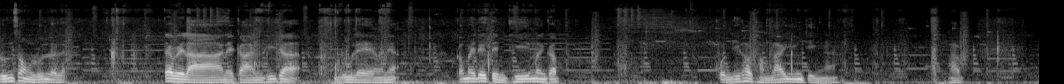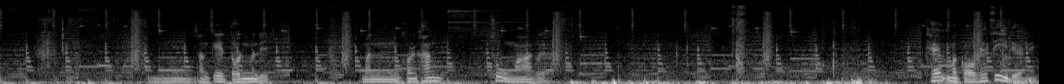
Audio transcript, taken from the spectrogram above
รุ่นสองรุ่นเลยแหละ แต่เวลาในการที่จะดูแลมันเนี่ยก็ไม่ได้เต็มที่เหมือนกับ คนที่เขาทำไร่จริงๆนะครับ สังเกตต้นมันดิ มันค่อนข้างสูงมากเลย แค่มาก่อแค่สี่เดือนเอง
